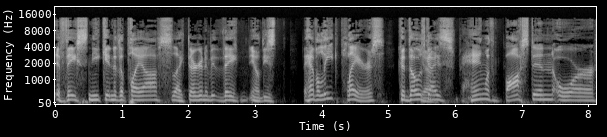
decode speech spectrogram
if they sneak into the playoffs, like they're going to be they, you know, these they have elite players. Could those Yeah. guys hang with Boston or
